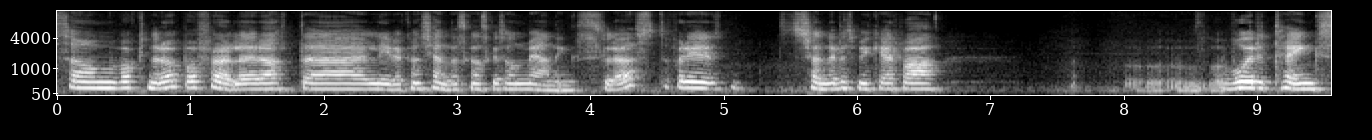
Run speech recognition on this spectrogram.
som våkner opp og føler at eh, livet kan kjennes ganske sånn meningsløst. For de skjønner liksom ikke helt hva Hvor trengs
